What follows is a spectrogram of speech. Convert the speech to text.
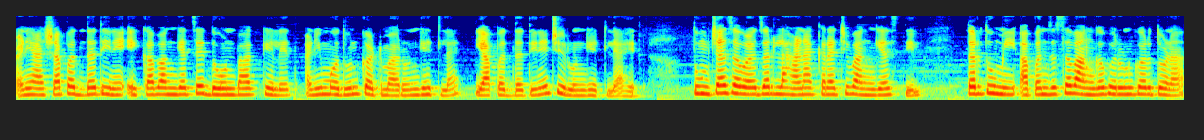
आणि अशा पद्धतीने एका वांग्याचे दोन भाग केलेत आणि मधून कट मारून घेतला आहे या पद्धतीने चिरून घेतले आहेत. तुमच्याजवळ जर लहान आकाराची वांगी असतील तर तुम्ही आपण जसं वांगं भरून करतो ना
